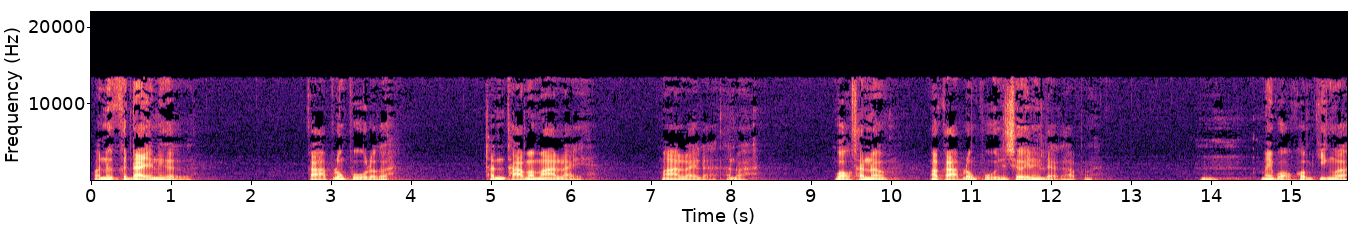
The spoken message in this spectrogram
พอนึกขึ้นได้อย่างนี้ก็กราบหลวงปู่แล้วก็ ท่านถามมามาอะไร มาอะไรล่ะ ท่านว่า บอกท่านว่า มากราบหลวงปู่เฉยๆนี่แหละครับไม่บอกความจริงว่า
